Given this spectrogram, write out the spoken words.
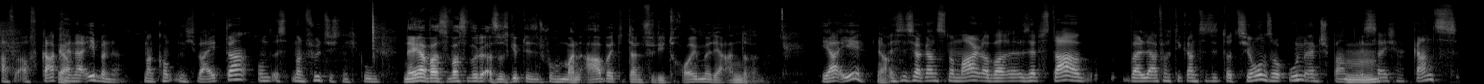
Auf, auf gar Ja. keiner Ebene. Man kommt nicht weiter und es, man fühlt sich nicht gut. Naja, was, was würde, also es gibt diesen Spruch, man arbeitet dann für die Träume der anderen. Ja, eh. Ja. Es ist ja ganz normal, aber selbst da, weil einfach die ganze Situation so unentspannt Mhm. ist, sage ich ganz,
